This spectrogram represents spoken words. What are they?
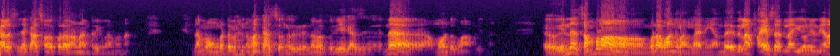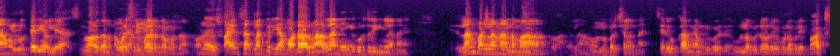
வேலை செஞ்சால் காசு வாங்க கூட வேணான்றீங்களாமண்ணா நம்ம உங்கள்கிட்ட வேணுமா காசு வாங்குறது? நம்ம பெரிய காசு? என்ன அமௌண்ட்டுமா அப்படின்னு. என்ன சம்பளம் கூட வாங்கலாம்ல? நீங்கள் அந்த இதெல்லாம் ஃபயர் ஷாட்லாம் யூனியன் ஏன்னா அவங்களுக்கும் தெரியும் இல்லையா? சினிமாவில் தானே சினிமால இருந்தவங்க தான். அவ்வளோ ஃபயர் ஷாட்லாம் பெரிய அமௌண்ட்டாக இருக்கும். அதெல்லாம் நீங்கள் கொடுத்துருக்கீங்களா நாங்கள் இதெல்லாம் பண்ணலன்னா என்னம்மா? அதெல்லாம் ஒன்றும் பிரச்சனை இல்லை. சரி உட்காருங்க அப்படி போயிட்டு உள்ளே போயிட்டு ஒரு இவ்வளோ பெரிய பாக்ஸ்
